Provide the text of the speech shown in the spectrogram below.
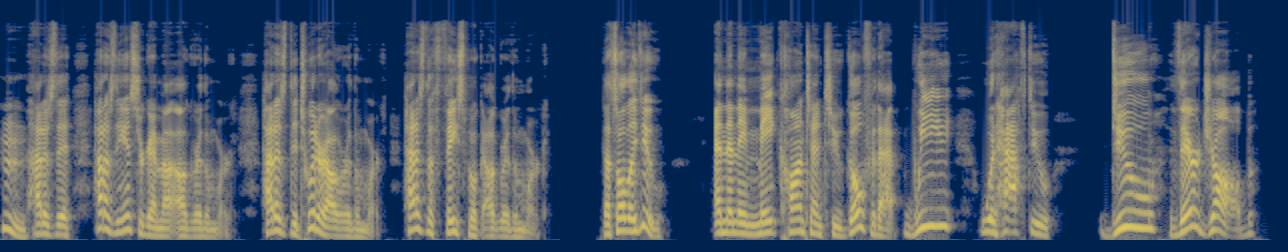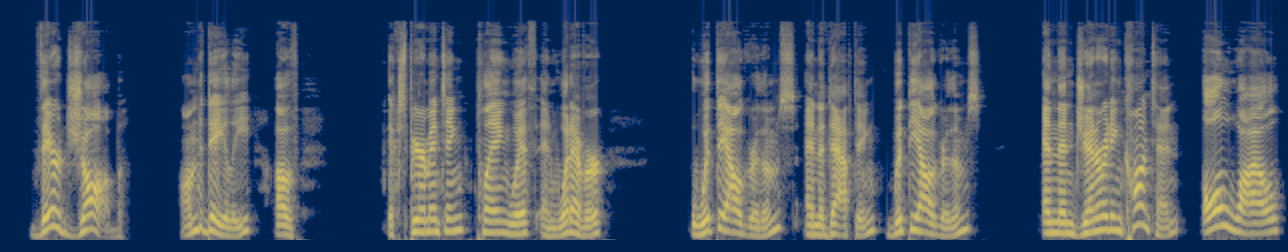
hmm, how does the how does the Instagram algorithm work? How does the Twitter algorithm work? How does the Facebook algorithm work? That's all they do and then they make content to go for that. We would have to do their job, their job on the daily of experimenting, playing with, and whatever with the algorithms and adapting with the algorithms, and then generating content, all while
